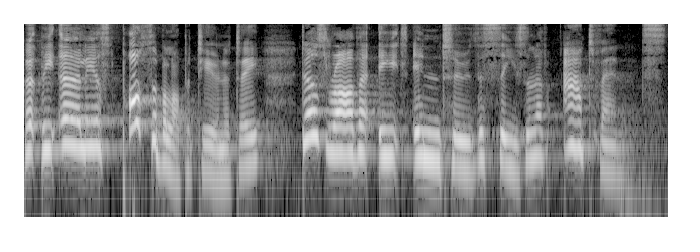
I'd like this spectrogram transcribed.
at the earliest possible opportunity does rather eat into the season of Advent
